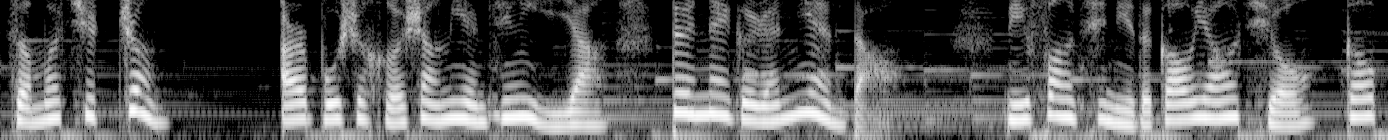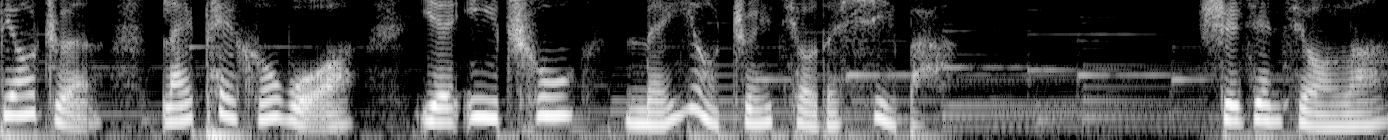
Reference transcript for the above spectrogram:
怎么去挣，而不是和尚念经一样对那个人念叨：“你放弃你的高要求、高标准，来配合我演一出没有追求的戏吧。”时间久了，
